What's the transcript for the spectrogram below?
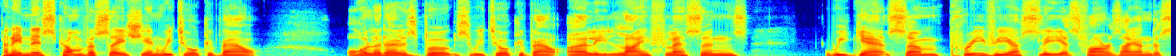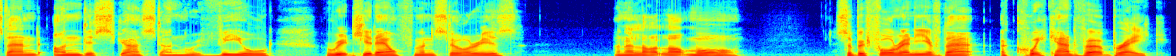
And in this conversation, we talk about all of those books, we talk about early life lessons. We get some previously, as far as I understand, undiscussed, unrevealed Richard Elfman stories, and a lot, lot more. So before any of that, a quick advert break.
